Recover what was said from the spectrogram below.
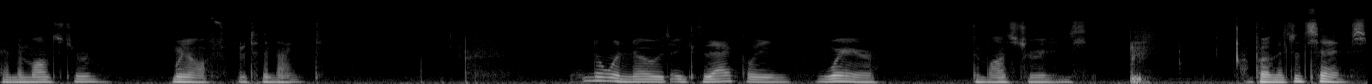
And the monster went off into the night. No one knows exactly where the monster is. but legend says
